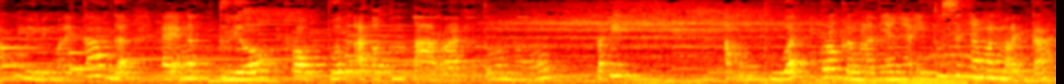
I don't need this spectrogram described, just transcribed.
Aku bimbing mereka nggak kayak ngedrill robot atau tentara gitu no. Tapi aku buat program latihannya itu senyaman mereka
